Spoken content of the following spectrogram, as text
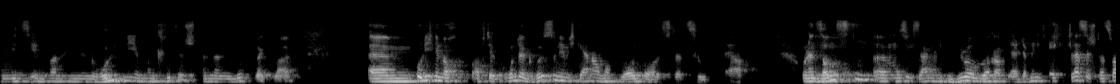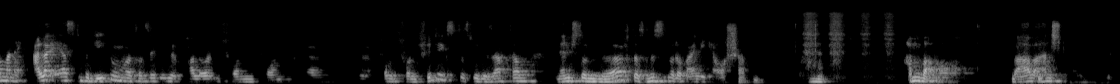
wird es irgendwann in den Runden irgendwann kritisch, wenn dann die Luft wegbleibt. Ähm, und ich nehme noch auf der Grund der Größe nehme ich gerne auch noch Wallballs dazu. Ja. Und ansonsten äh, muss ich sagen, wenn ich ein Hero Workout, da bin ich echt klassisch. Das war meine allererste Begegnung, war tatsächlich mit ein paar Leuten von, von, äh, von, von Fitix, dass wir gesagt haben, Mensch, so ein Murph, das müssten wir doch eigentlich auch schaffen. haben wir auch. War aber anstrengend.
